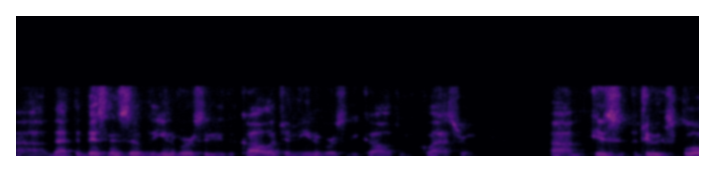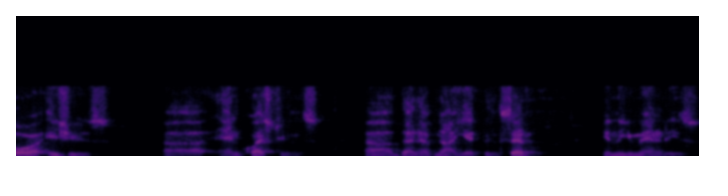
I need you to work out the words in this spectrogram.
Uh, that the business of the university, the college, and the university college and the classroom um, is to explore issues uh, and questions uh, that have not yet been settled in the humanities,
